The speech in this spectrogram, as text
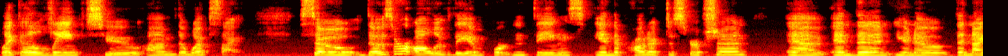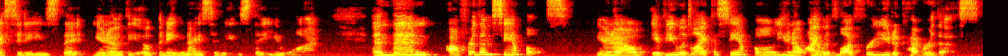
like a link to um, the website. So those are all of the important things in the product description. And, and then, you know, the niceties that, you know, the opening niceties that you want. And then offer them samples. You know, if you would like a sample, you know, I would love for you to cover this.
